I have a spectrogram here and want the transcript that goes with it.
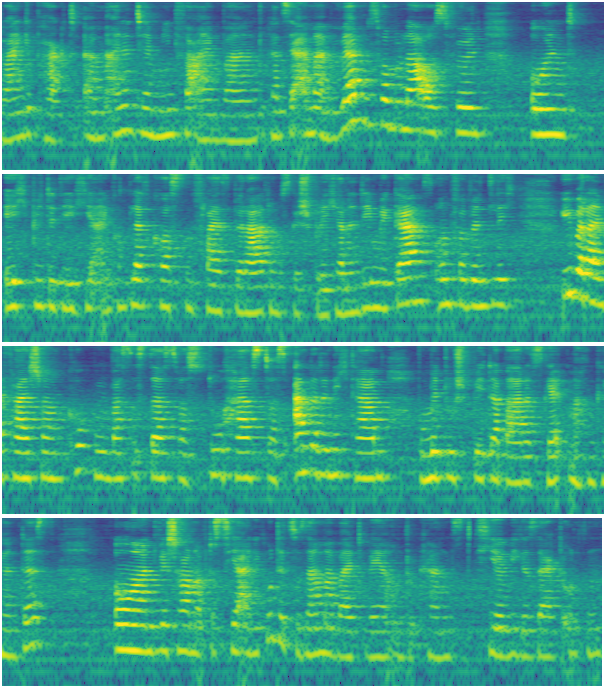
reingepackt, ähm, einen Termin vereinbaren. Du kannst ja einmal ein Bewerbungsformular ausfüllen und ich biete dir hier ein komplett kostenfreies Beratungsgespräch an, in dem wir ganz unverbindlich über deinen Fall schauen, gucken, was ist das, was du hast, was andere nicht haben, womit du später bares Geld machen könntest. Und wir schauen, ob das hier eine gute Zusammenarbeit wäre und du kannst hier, wie gesagt, unten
